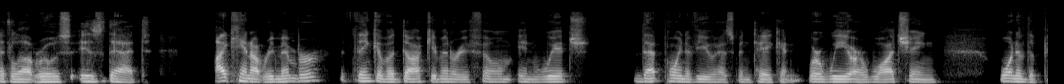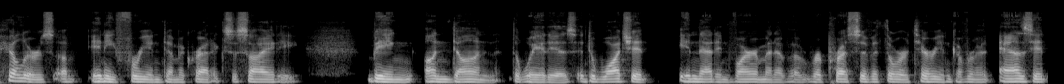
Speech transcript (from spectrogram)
Etilaat is that I cannot remember, think of a documentary film in which that point of view has been taken, where we are watching one of the pillars of any free and democratic society being undone the way it is, and to watch it in that environment of a repressive authoritarian government as it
